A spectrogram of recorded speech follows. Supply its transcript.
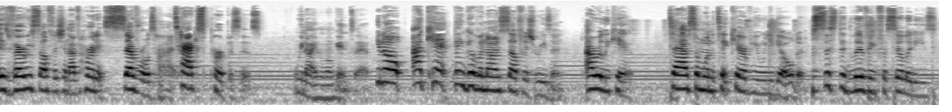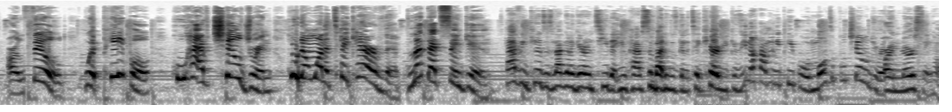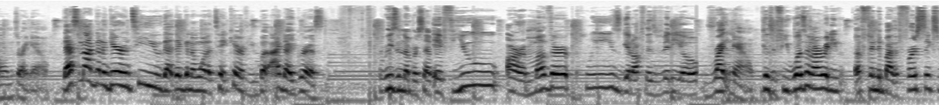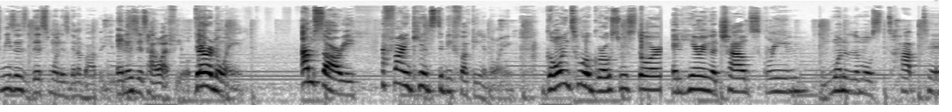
is very selfish and I've heard it several times. Tax purposes. We're not even gonna get into that. You know, I can't think of a non selfish reason. I really can't to have someone to take care of you when you get older. Assisted living facilities are filled with people who have children who don't want to take care of them. Let that sink in. Having kids is not going to guarantee that you have somebody who's going to take care of you because you know how many people with multiple children are in nursing homes right now. That's not going to guarantee you that they're going to want to take care of you, but I digress. Reason number seven. If you are a mother, please get off this video right now. Because if you wasn't already offended by the first six reasons, this one is gonna bother you. And it's just how I feel. They're annoying. I'm sorry. I find kids to be fucking annoying. Going to a grocery store and hearing a child scream, one of the most top 10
